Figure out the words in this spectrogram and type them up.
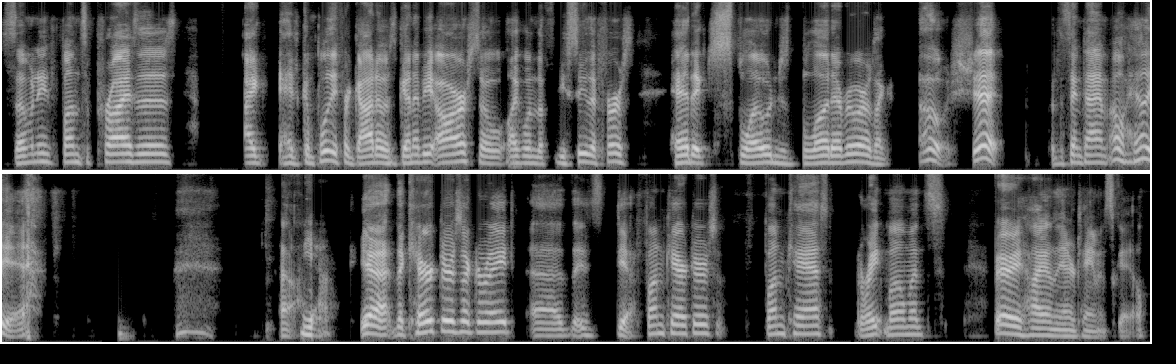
so many fun surprises. I had completely forgot it was gonna be R. So like when the you see the first head explode and just blood everywhere, I was like, oh shit. At the same time, oh hell yeah. Oh, yeah, yeah, the characters are great. Uh, it's yeah, fun characters, fun cast, great moments, very high on the entertainment scale.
